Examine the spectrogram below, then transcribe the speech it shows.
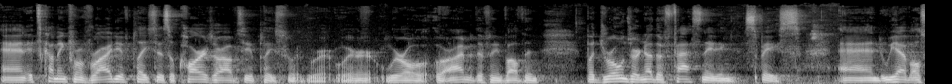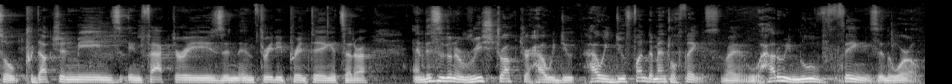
And it's coming from a variety of places. So cars are obviously a place where, where we're all, or I'm definitely involved in. But drones are another fascinating space. And we have also production means in factories and in 3D printing, et cetera. And this is going to restructure how we do how we do fundamental things, right? How do we move things in the world?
